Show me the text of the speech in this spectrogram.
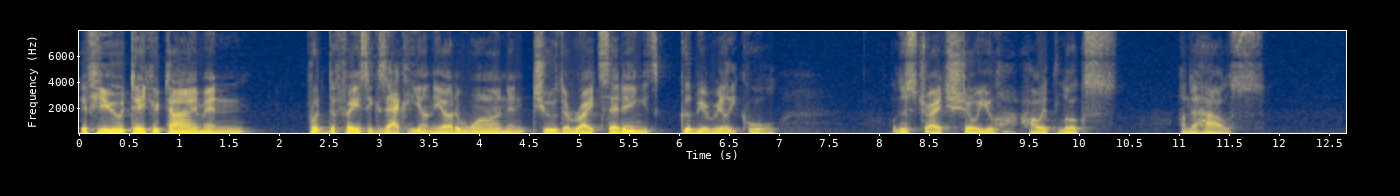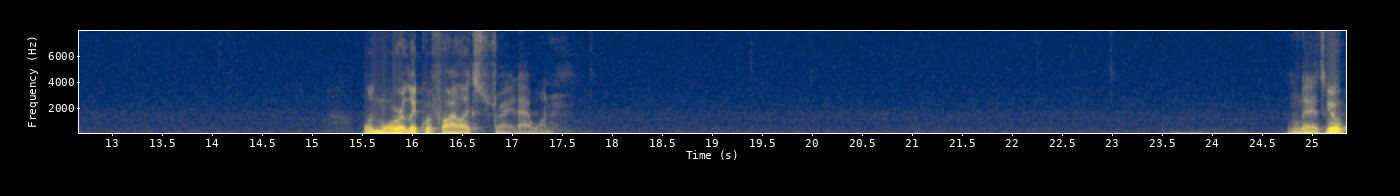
If you take your time and put the face exactly on the other one and choose the right setting, it could be really cool. I'll just try to show you how it looks on the house. One more liquify, let's try that one. Let's go.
